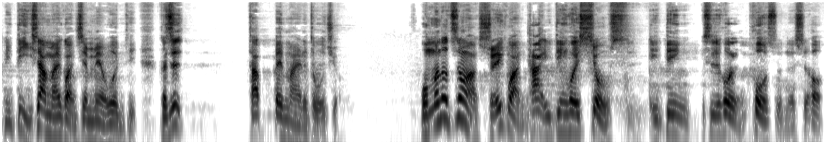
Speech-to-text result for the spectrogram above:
你底下埋管线没有问题。可是它被埋了多久？我们都知道，水管它一定会锈蚀，一定是会有破损的时候。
